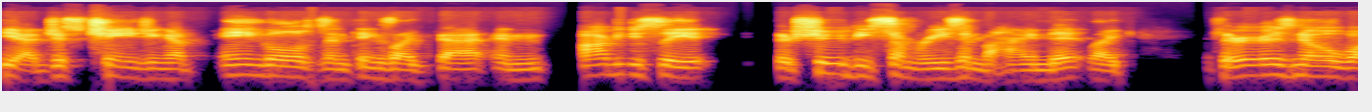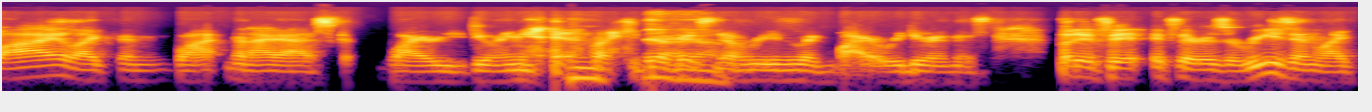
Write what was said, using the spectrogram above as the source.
yeah just changing up angles and things like that and obviously there should be some reason behind it. Like if there is no why, like then why then I ask, why are you doing it? Mm, like if yeah, there is yeah. no reason, like why are we doing this? But if it if there is a reason, like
